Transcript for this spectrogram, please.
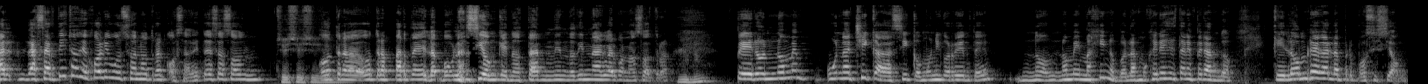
Al- las artistas de Hollywood son otra cosa, ¿viste? Esas son Sí, sí, sí. sí. otra, otra parte de la población que no, están, no tiene nada que ver con nosotros. Pero no me, una chica así común y corriente, no, no me imagino, porque las mujeres están esperando que el hombre haga la proposición,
